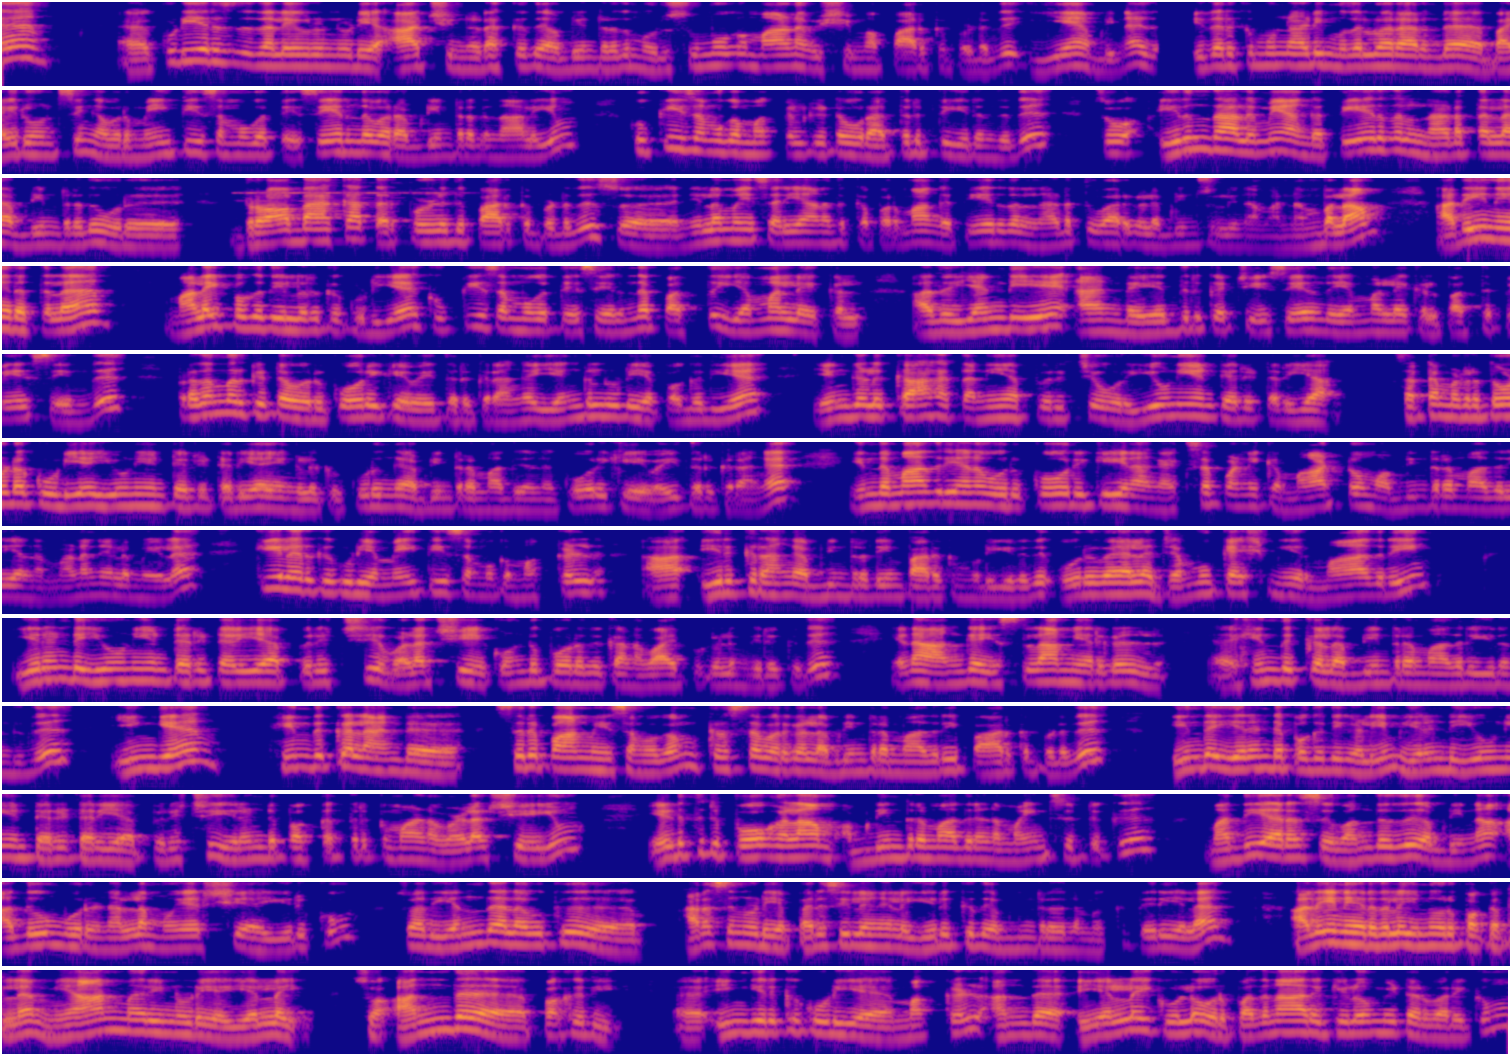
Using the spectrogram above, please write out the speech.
குடியரசுத் தலைவரினுடைய ஆட்சி நடக்குது அப்படின்றதும் ஒரு சுமூகமான விஷயமா பார்க்கப்படுது. ஏன் அப்படின்னா இதற்கு முன்னாடி முதல்வராக இருந்த பைரோன் சிங் அவர் மெய்தி சமூகத்தை சேர்ந்தவர் அப்படின்றதுனாலையும் குக்கி சமூக மக்கள் கிட்ட ஒரு அதிருப்தி இருந்தது. ஸோ இருந்தாலுமே அங்க தேர்தல் நடத்தலை அப்படின்றது ஒரு டிராபேக்கா தற்பொழுது பார்க்கப்படுது. நிலைமை சரியானதுக்கு அப்புறமா அங்க தேர்தல் நடத்துவார்கள் அப்படின்னு சொல்லி நம்ம நம்பலாம். அதே நேரத்துல மலைப்பகுதியில் இருக்கக்கூடிய குக்கி சமூகத்தை சேர்ந்த பத்து எம்எல்ஏக்கள். அது என்டிஏ அண்ட் எதிர்க்கட்சியை சேர்ந்த எம்எல்ஏக்கள் பத்து பேர் சேர்ந்து பிரதமர் கிட்ட ஒரு கோரிக்கை வைத்திருக்கிறாங்க. எங்களுடைய பகுதியை எங்களுக்காக தனியாக பிரித்து ஒரு யூனியன் டெரிட்டரியா சட்டமன்றத்தோட கூடிய யூனியன் டெரிட்டரியா எங்களுக்கு கொடுங்க அப்படின்ற மாதிரியான கோரிக்கையை வைத்திருக்கிறாங்க. இந்த மாதிரியான ஒரு கோரிக்கையை நாங்கள் அக்செப்ட் பண்ணிக்க மாட்டோம் அப்படின்ற மாதிரியான மனநிலைமையில கீழே இருக்கக்கூடிய மெய்த்தி சமூக மக்கள் இருக்கிறாங்க அப்படின்றதையும் பார்க்க முடிகிறது. ஒருவேளை ஜம்மு காஷ்மீர் மாதிரி இரண்டு யூனியன் டெரிட்டரியா பிரித்து வளர்ச்சியை கொண்டு போறதுக்கான வாய்ப்புகளும் இருக்குது. ஏன்னா அங்க இஸ்லாமியர்கள் ஹிந்துக்கள் அப்படின்ற மாதிரி இருந்தது. இங்க ஹிந்துக்கள் அண்டு சிறுபான்மை சமூகம் கிறிஸ்தவர்கள் அப்படின்ற மாதிரி பார்க்கப்படுது. இந்த இரண்டு பகுதிகளையும் இரண்டு யூனியன் டெரிட்டரியா பிரித்து இரண்டு பக்கத்திற்குமான வளர்ச்சியையும் எடுத்துட்டு போகலாம் அப்படின்ற மாதிரியான மைண்ட் செட்டுக்கு மத்திய அரசு வந்தது அப்படின்னா அதுவும் ஒரு நல்ல முயற்சியாக இருக்கும். ஸோ அது எந்த அளவுக்கு அரசினுடைய பரிசீலனையில் இருக்குது அப்படின்றது நமக்கு தெரியல. அதே நேரத்தில் இன்னொரு பக்கத்துல மியான்மரினுடைய எல்லை. ஸோ அந்த பகுதி அஹ், இங்க இருக்கக்கூடிய மக்கள் அந்த எல்லைக்குள்ள ஒரு பதினாறு கிலோமீட்டர் வரைக்கும்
